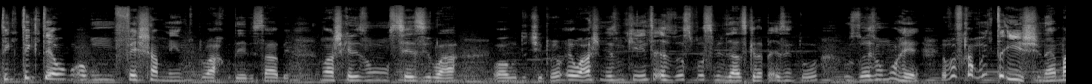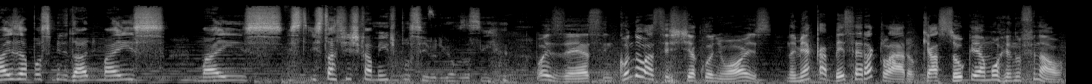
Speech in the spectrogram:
tem, tem que ter algum, algum fechamento pro arco deles, sabe? Não acho que eles vão se exilar ou algo do tipo. Eu, eu acho mesmo que entre as duas possibilidades que ele apresentou, os dois vão morrer. Eu vou ficar muito triste, né? Mas é a possibilidade mais mais estatisticamente possível, digamos assim. Pois é, assim, quando eu assisti a Clone Wars, na minha cabeça era claro que a Ahsoka ia morrer no final.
